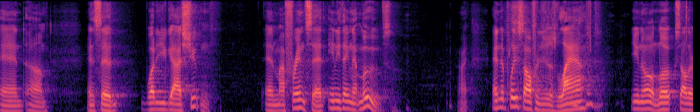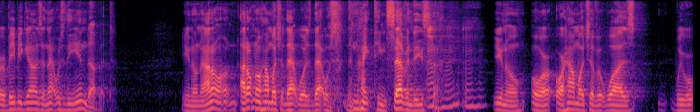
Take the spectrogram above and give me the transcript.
and, um, and said, What are you guys shooting? And my friend said, Anything that moves. And the police officer just laughed, you know, looked, saw there were BB guns, and that was the end of it. You know, now I don't, I don't know how much of that was that was the 1970s, you know, or or how much of it was we were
